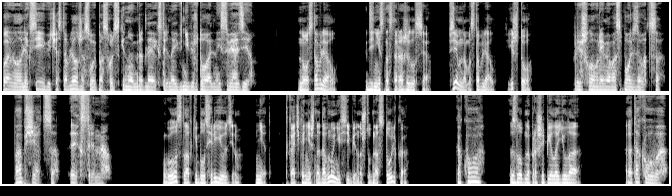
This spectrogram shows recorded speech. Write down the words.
Павел Алексеевич оставлял же свой посольский номер для экстренной вневиртуальной связи». «Но оставлял». Денис насторожился. «Всем нам оставлял. И что? Пришло время воспользоваться, пообщаться экстренно. Голос Славки был серьезен. Нет, ткач, конечно, давно не в себе, но чтоб настолько. Какого? Злобно прошипела Юла. А такого?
